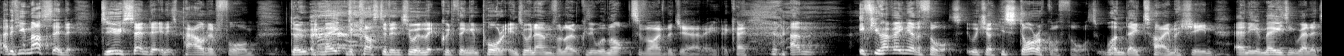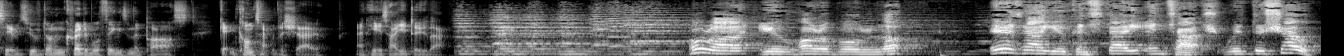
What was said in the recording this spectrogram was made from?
and if you must send it, do send it in its powdered form. Don't make the custard into a liquid thing and pour it into an envelope because it will not survive the journey. Okay. Um, if you have any other thoughts, which are historical thoughts, one day time machine, any amazing relatives who have done incredible things in the past, get in contact with the show. And here's how you do that. All right, you horrible lot. Here's how you can stay in touch with the show.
